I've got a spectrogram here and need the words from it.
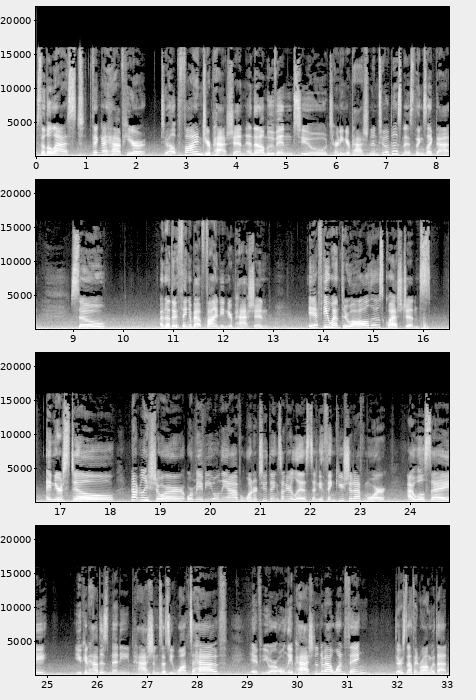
So, the last thing I have here to help find your passion, and then I'll move into turning your passion into a business, things like that. So, another thing about finding your passion if you went through all those questions and you're still not really sure, or maybe you only have one or two things on your list and you think you should have more, I will say you can have as many passions as you want to have. If you are only passionate about one thing, there's nothing wrong with that.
